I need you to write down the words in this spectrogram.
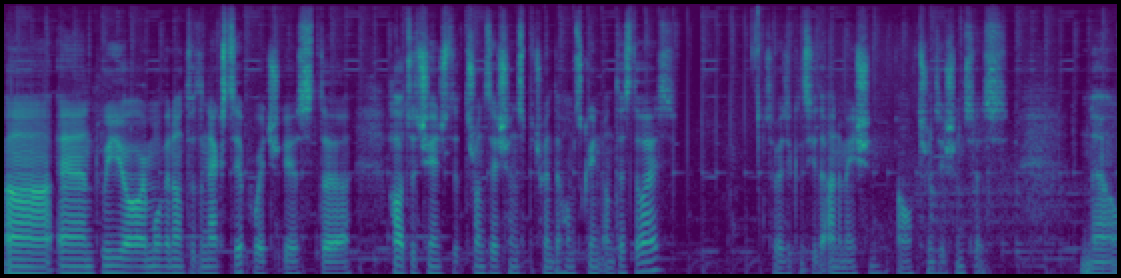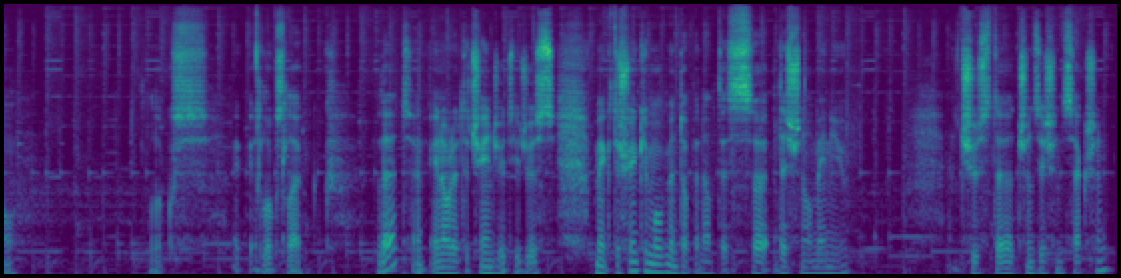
Uh, and we are moving on to the next tip, which is the how to change the transitions between the home screen on this device. So as you can see, the animation of transitions is now looks it looks like that. And in order to change it, you just make the shrinking movement, open up this uh, additional menu, and choose the transition section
